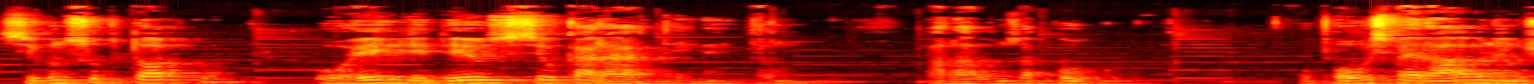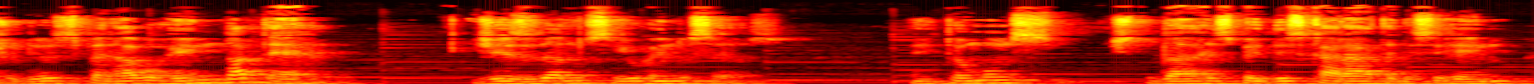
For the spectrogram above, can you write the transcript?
Segundo subtópico, o reino de Deus e seu caráter. Né? Então, falávamos há pouco. O povo esperava, né, os judeus esperavam o reino da terra, Jesus anuncia o reino dos céus. Então vamos estudar a respeito desse caráter desse reino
